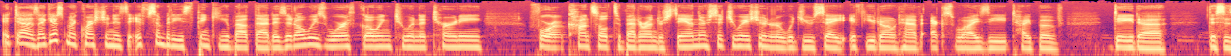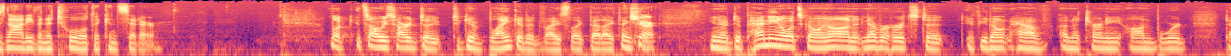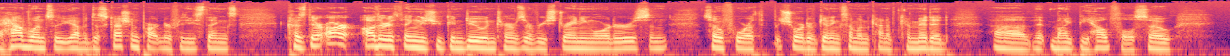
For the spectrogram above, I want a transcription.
It does. I guess my question is if somebody is thinking about that, is it always worth going to an attorney for a consult to better understand their situation? Or would you say if you don't have XYZ type of data, this is not even a tool to consider? Look, it's always hard to, to give blanket advice like that. I think sure. That, you know, depending on what's going on, it never hurts to if you don't have an attorney on board to have one so you have a discussion partner for these things because there are other things you can do in terms of restraining orders and so forth, short of getting someone kind of committed uh, that might be helpful. So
